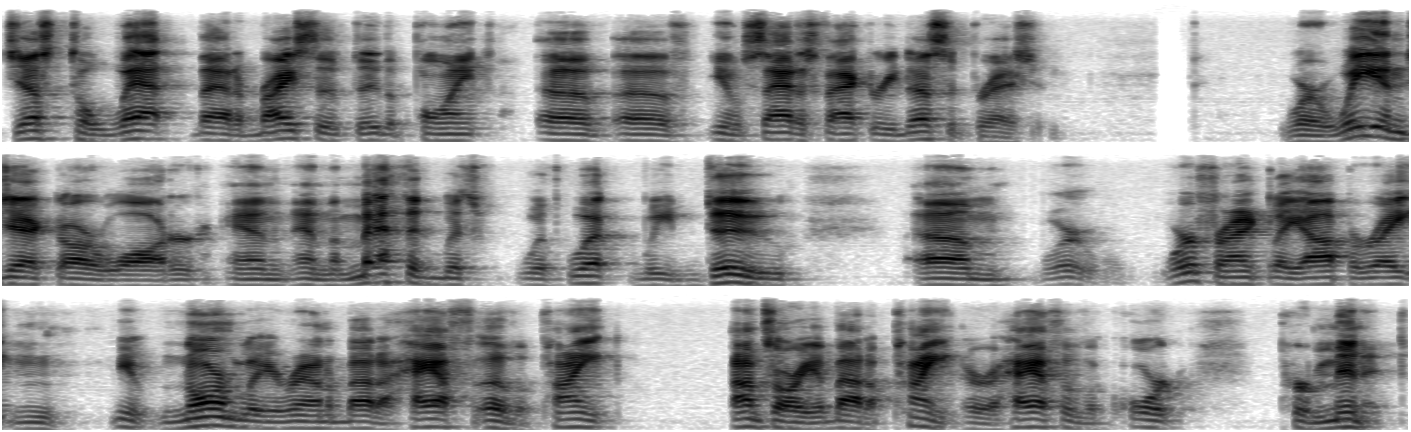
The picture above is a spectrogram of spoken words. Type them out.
just to wet that abrasive to the point of, of you know satisfactory dust suppression. Where we inject our water and and the method with with what we do, um, we're we're frankly operating you know, normally around about a half of a pint. I'm sorry, about a pint or a half of a quart per minute.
